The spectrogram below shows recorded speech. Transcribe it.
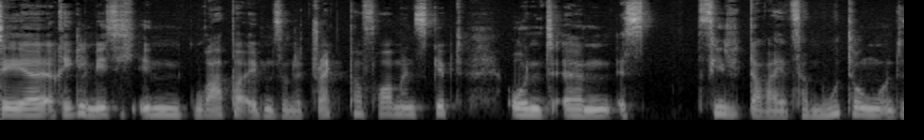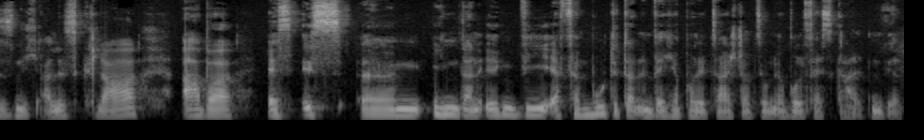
der regelmäßig in Guapa eben so eine Drag-Performance gibt. Und ähm, es viel dabei Vermutungen und es ist nicht alles klar, aber es ist ähm, ihm dann irgendwie, er vermutet dann, in welcher Polizeistation er wohl festgehalten wird.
